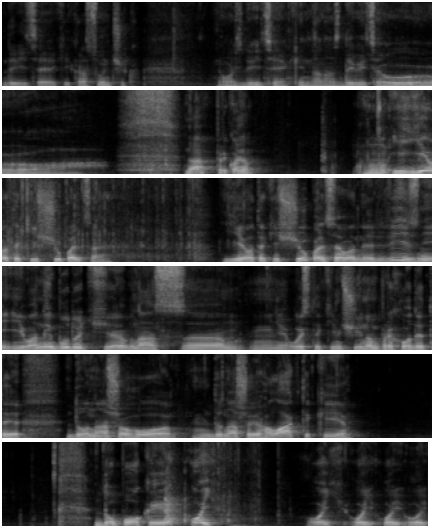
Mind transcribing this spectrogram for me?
дивіться, який красунчик. Ось дивіться, який на нас дивиться. Да? Прикольно? І є отакі щупальця. Є отакі щупальця, вони різні, і вони будуть е, в нас е, ось таким чином приходити до, нашого, до нашої галактики. Допоки. Ой! Ой,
